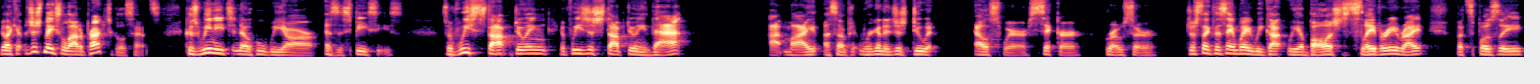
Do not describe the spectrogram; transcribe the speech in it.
You're like, it just makes a lot of practical sense because we need to know who we are as a species. So if we stop doing, if we just stop doing that, uh, my assumption, we're going to just do it elsewhere, sicker, grosser. Just like the same way we got we abolished slavery, right? But supposedly,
